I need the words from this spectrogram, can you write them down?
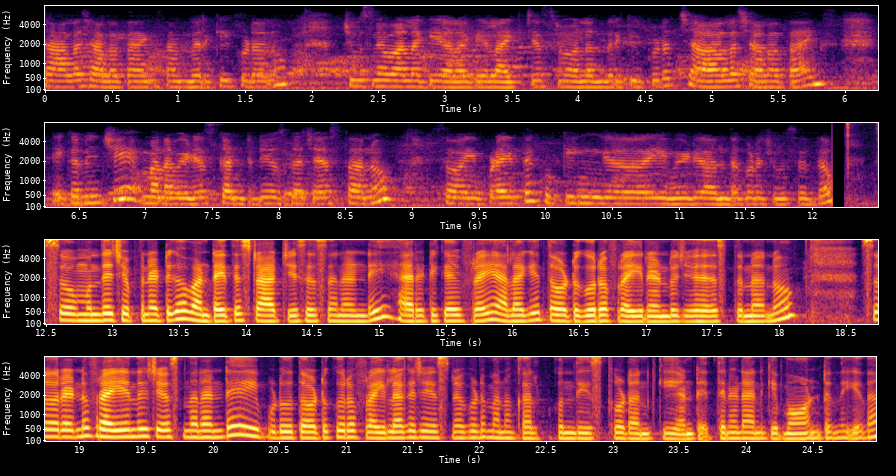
చాలా చాలా థ్యాంక్స్ అందరికీ కూడాను. చూసిన వాళ్ళకి అలాగే లైక్ చేసిన వాళ్ళందరికీ కూడా చాలా చాలా థ్యాంక్స్ ఇక నుంచి మన వీడియోస్ కంటిన్యూస్గా చేస్తాను. సో ఇప్పుడైతే కుకింగ్ ఈ వీడియో అంతా కూడా చూసేద్దాం. సో ముందే చెప్పినట్టుగా వంట అయితే స్టార్ట్ చేసేసానండి. అరటికాయ ఫ్రై అలాగే తోటకూర ఫ్రై రెండు చేసేస్తున్నాను. సో రెండు ఫ్రై ఎందుకు చేస్తున్నారంటే ఇప్పుడు తోటకూర ఫ్రై లాగా చేసినా కూడా మనం కలుపుకొని తీసుకోవడానికి అంటే తినడానికి బాగుంటుంది కదా.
